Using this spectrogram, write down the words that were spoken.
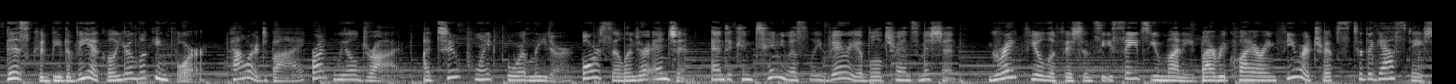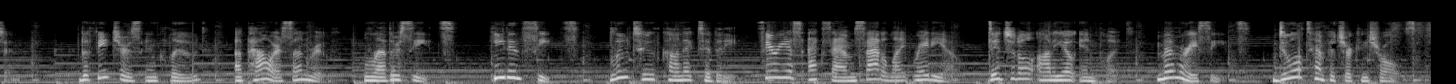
This could be the vehicle you're looking for. Powered by front-wheel drive, a 2.4-liter four-cylinder engine, and a continuously variable transmission. Great fuel efficiency saves you money by requiring fewer trips to the gas station. The features include a power sunroof, leather seats, heated seats, Bluetooth connectivity, Sirius XM satellite radio, digital audio input, memory seats, dual temperature controls,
